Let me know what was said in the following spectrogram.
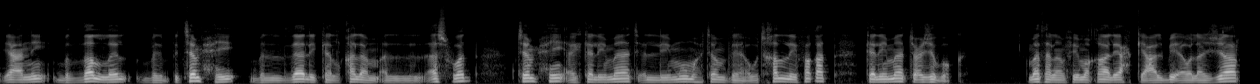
يعني بتظلل بتمحي بذلك القلم الأسود تمحي الكلمات اللي مو مهتم بها وتخلي فقط كلمات تعجبك. مثلا في مقال يحكي على البيئة والأشجار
